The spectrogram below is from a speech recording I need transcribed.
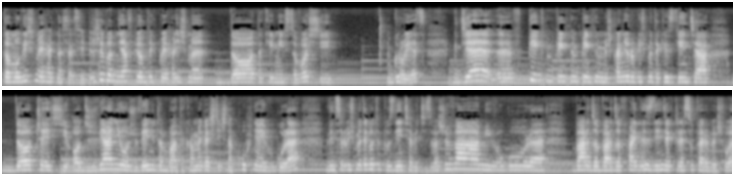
to mogliśmy jechać na sesję. Pierwszego dnia w piątek pojechaliśmy do takiej miejscowości Grujec, gdzie e, w pięknym, pięknym, pięknym mieszkaniu robiliśmy takie zdjęcia do części o drzwianiu, o żywieniu, tam była taka mega śliczna kuchnia i w ogóle, więc robiliśmy tego typu zdjęcia, wiecie, z warzywami w ogóle, bardzo, bardzo fajne zdjęcia, które super wyszły.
